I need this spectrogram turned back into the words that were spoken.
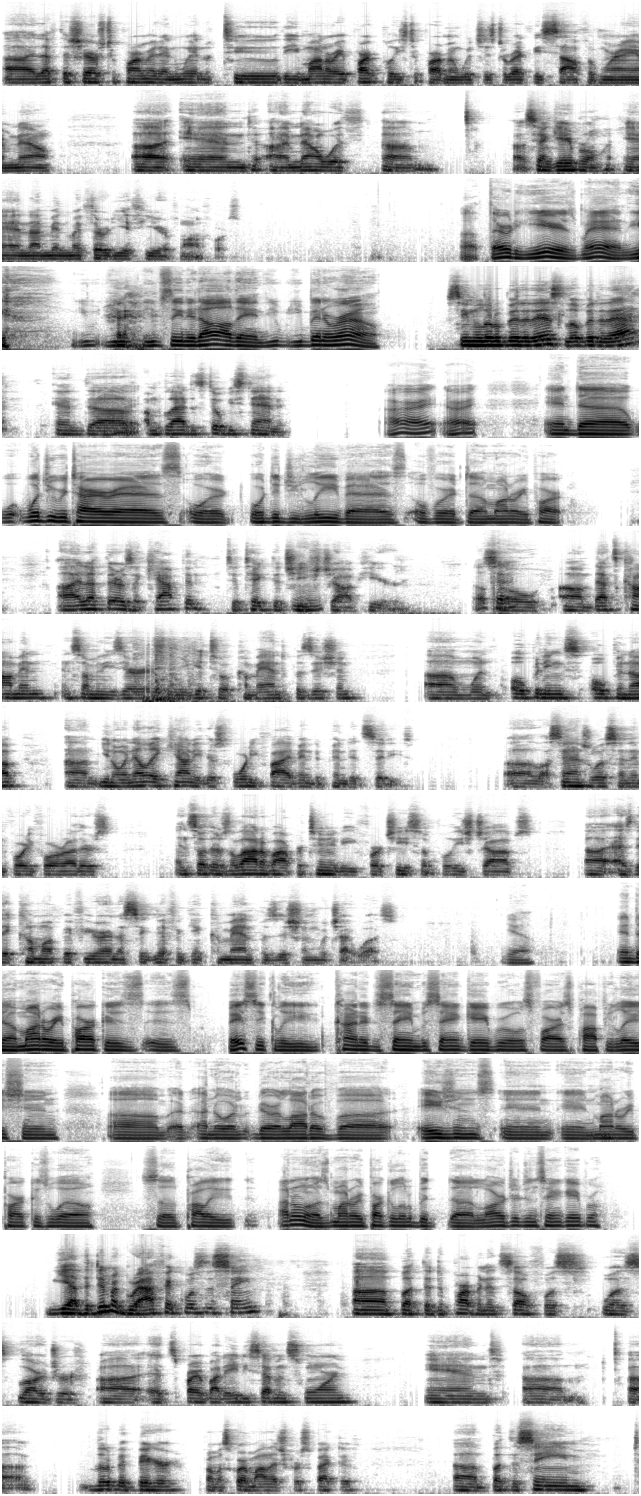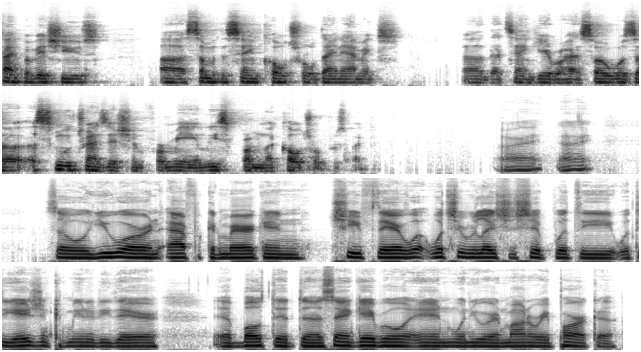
Uh, I left the Sheriff's Department and went to the Monterey Park Police Department, which is directly south of where I am now. Uh, and I'm now with um, uh, San Gabriel, and I'm in my 30th year of law enforcement. Uh, Thirty years, man. You you, you you've seen it all. Then you you've been around. Seen a little bit of this, a little bit of that, and uh, right. I'm glad to still be standing. All right, all right. And uh, what'd you retire as, or or did you leave as over at uh, Monterey Park? I left there as a captain to take the chief's job here. Okay. So um, that's common in some of these areas when you get to a command position. Um, when openings open up, um, you know, in LA County, there's 45 independent cities, uh, Los Angeles, and then 44 others. And so there's a lot of opportunity for chiefs of police jobs uh, as they come up if you're in a significant command position, which I was. Yeah, and uh, Monterey Park is is basically kind of the same as San Gabriel as far as population. Um, I, I know there are a lot of uh, Asians in in Monterey Park as well. So probably I don't know. Is Monterey Park a little bit uh, larger than San Gabriel? Yeah, the demographic was the same, uh, but the department itself was was larger. Uh, it's probably about 87 sworn, and um, uh, a little bit bigger from a square mileage perspective, uh, but the same type of issues, uh, some of the same cultural dynamics uh, that San Gabriel has. So it was a, a smooth transition for me, at least from the cultural perspective. All right, all right. So you are an African American chief there. What, what's your relationship with the with the Asian community there, uh, both at uh, San Gabriel and when you were in Monterey Park? Uh,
